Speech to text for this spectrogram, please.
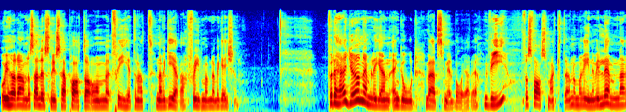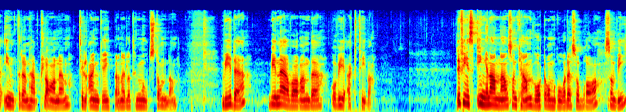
Och vi hörde Anders alldeles nyss här prata om friheten att navigera, freedom of navigation. För det här gör nämligen en god världsmedborgare. Vi, Försvarsmakten och marinen, vi lämnar inte den här planen till angriparen eller till motståndaren. Vi är där, vi är närvarande och vi är aktiva. Det finns ingen annan som kan vårt område så bra som vi.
